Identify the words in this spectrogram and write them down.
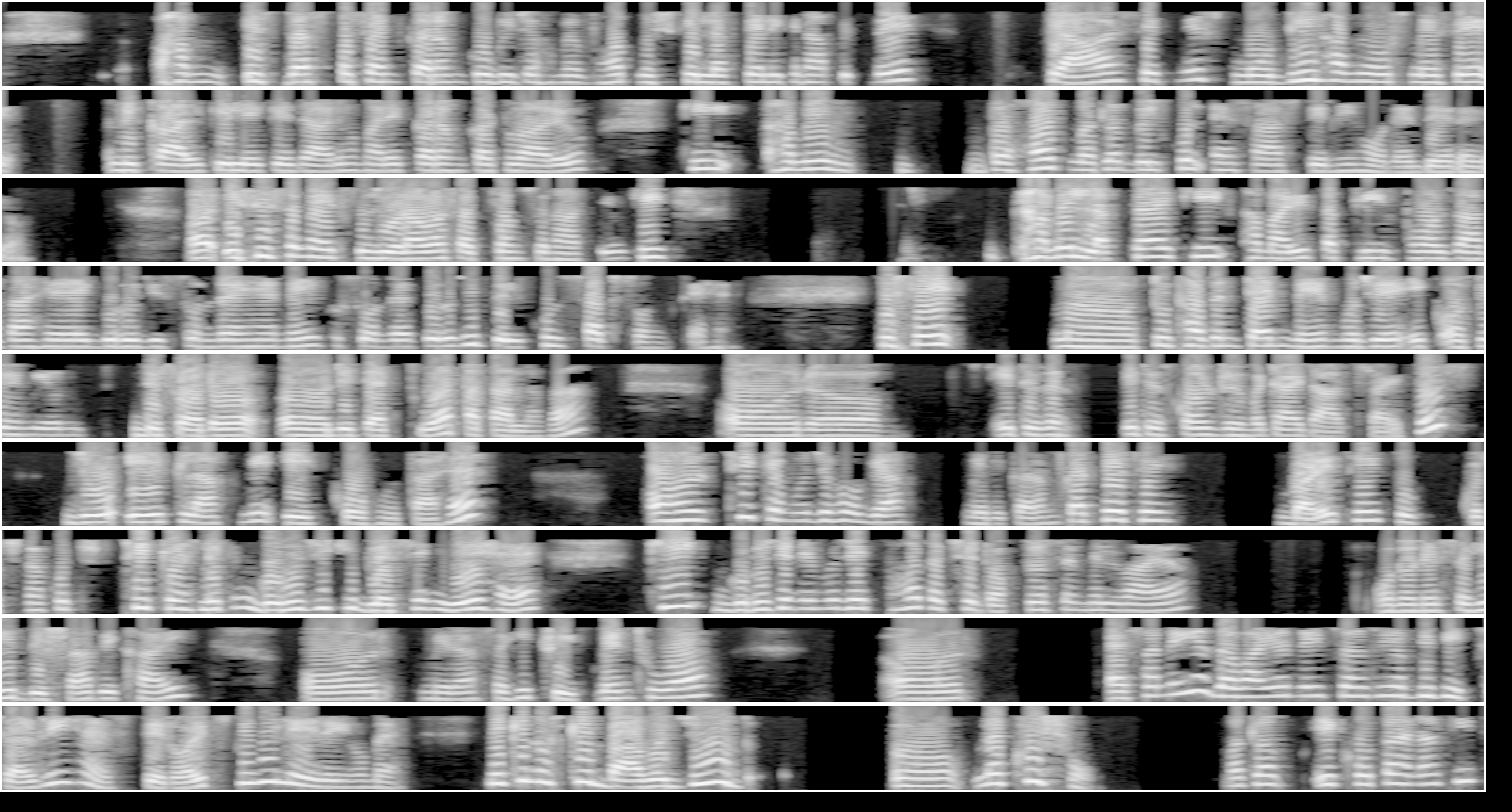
हम इस दस परसेंट कर्म को भी जो हमें बहुत मुश्किल लगते हैं, लेकिन आप इतने प्यार से, इतनी स्मूथली हमें उसमें से निकाल के लेके जा रहे हो, हमारे कर्म कटवा रहे हो, कि हमें बहुत मतलब बिल्कुल एहसास भी नहीं होने दे रहे हो. और इसी से मैं एक जुड़ा हुआ सत्संग सुनाती हूँ कि हमें लगता है कि हमारी तकलीफ़ बहुत ज़्यादा है गुरु जी सुन रहे हैं नहीं सुन रहे गुरु जी बिल्कुल सब सुनते हैं। जैसे uh, 2010 में मुझे एक ऑटो इम्यून डिसऑर्डर डिटेक्ट हुआ पता लगा। और it is it is called rheumatoid arthritis जो एक लाख में एक को होता है। और ठीक है मुझे हो गया। मेरे कर्म करते थे बड़े थे तो कुछ ना कुछ ठीक है। लेकिन गुरु जी की ब्लेसिंग ये है कि गुरु जी ने मुझे एक बहुत अच्छे डॉक्टर से मिलवाया। उन्होंने सही दिशा दिखाई और मेरा सही ट्रीटमेंट हुआ और ऐसा नहीं है दवाइयाँ नहीं चल रही अभी भी चल रही हैं स्टेरॉइड्स भी, भी ले रही हूँ मैं। लेकिन उसके बावजूद आ, मैं खुश हूँ। मतलब एक होता है ना कि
